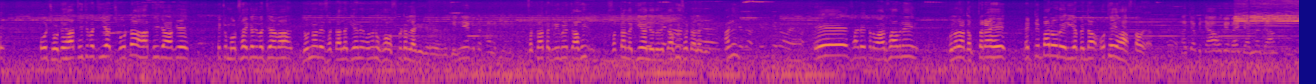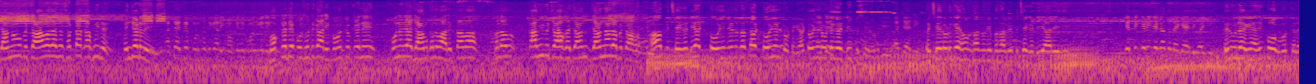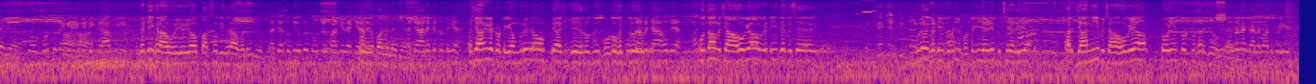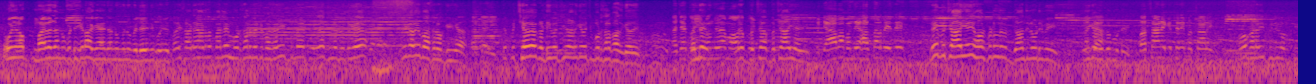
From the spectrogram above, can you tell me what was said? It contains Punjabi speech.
ਉਹ ਛੋਟੇ ਹਾਥੀ 'ਚ ਵੱਜੀ ਆ। ਛੋਟਾ ਹਾਥੀ ਜਾ ਕੇ ਇੱਕ ਮੋਟਰਸਾਈਕਲ ਵੱਜਿਆ ਵਾ ਦੋਨਾਂ ਦੇ ਸੱਟਾਂ ਲੱਗੀਆਂ ਨੇ ਉਹਨਾਂ ਨੂੰ ਹਸਪੀਟਲ ਲੈ ਕੇ ਗਏ ਨੇ। ਕਿੰਨੀਆਂ ਕੁ ਸੱਟਾਂ ਲੱਗੀਆਂ ਨੇ? ਸੱਟਾਂ ਤਕਰੀਬਨ ਕਾਫੀ ਸੱਟਾਂ ਲੱਗੀਆਂ ਨੇ ਉਹਨਾਂ ਦੇ ਕਾਫੀ ਸੱਟਾਂ ਲੱਗੀਆਂ। ਹਾਂਜੀ। ਇਹ ਸਾਡੇ ਤਲਵਾਰ ਸਾਹਿਬ ਨੇ ਉਹਨਾਂ ਦਾ ਦਫ਼ਤਰ ਹੈ ਇਹ ਇਹ ਟਿੱਬਾ ਰੋਡ ਏਰੀਆ ਪੈਂਦਾ ਉੱਥੇ ਇਹ ਹਾਦਸਾ ਹੋਇਆ। ਅੱਛਾ ਬਚਾਅ ਹੋ ਗਿਆ ਵੈਸੇ ਜਾਨਣਾ ਜਾਮ ਜਾਨੋਂ ਬਚਾਅ ਵਾ ਵੈਸੇ ਸੱਟਾਂ ਕਾਫੀ ਨੇ ਇੰਜਰਡ ਨੇ। ਅੱਛਾ ਇੱਥੇ ਪੁਲਿਸ ਅਧਿਕਾਰੀ ਮੌਕੇ ਤੇ ਪਹੁੰਚ ਗਏ ਨੇ। ਮੌਕੇ ਤੇ ਪੁਲਿਸ ਅਧਿਕਾਰੀ ਪਹੁੰਚ ਚੁੱਕੇ ਨੇ ਉਹਨਾਂ ਨੇ ਜਾਮ ਖਲਵਾ ਦਿੱਤਾ ਵਾ। ਮਤਲਬ ਕਾਫੀ ਬਚਾਅ ਹੋ ਗਿਆ ਜਾਨ ਜਾਨਾਂ ਦਾ ਬਚਾਅ ਹੋ ਗਿਆ। ਆ ਪਿੱਛੇ ਗੱਡੀ ਆ ਟੋਜਨ ਜਿਹੜਾ ਦਾ ਤਾਂ ਟੋਜਨ ਟੁੱਟ ਗਿਆ ਟੋਜਨ ਟੁੱਟ ਕੇ ਗੱਡੀ ਪਿੱਛੇ ਰੁੜ ਗਈ। ਅੱਛਾ ਜੀ। ਪਿੱਛੇ ਰੁੜ ਗਏ ਹੁਣ ਸਾਨੂੰ ਨਹੀਂ ਪਤਾ ਵੀ ਪਿੱਛੇ ਗੱਡੀ ਆ ਰਹੀ ਸੀ। ਕਿੱਥੇ ਕਿਹੜੀ ਜਗ੍ਹਾ ਤੋਂ ਲੈ ਕੇ ਆਏ ਸੀ ਬਾਈ ਜੀ? ਇਹਨੂੰ ਲੈ ਗਏ ਅਸੀਂ ਭੋਗਪੁਰ ਤੇ ਲੈ ਗਏ ਆ। ਭੋਗਪੁਰ ਤੋਂ ਲੈ ਕੇ ਆਏ ਗੱਡੀ ਖਰਾਬ ਸੀ ਗੱਡੀ ਖਰਾਬ ਹੋਈ ਹੋਈ ਆ ਉਹ ਪਰਸੋਂ ਦੀ ਖਰਾਬ ਖੜੀ ਸੀ। ਅੱਛਾ ਤੁਸੀਂ ਉਦੋਂ ਟੋਚਰ ਪਾ ਕੇ ਲੈ ਕੇ ਆ ਟੋਜਨ ਪਾ ਕੇ ਲੈ ਕੇ ਆਏ। ਅਚਾਨਕ ਟੁੱਟ ਗਿਆ? ਅਚਾਨਕ ਟੁੱਟ ਗਿਆ ਮੂਰੇ ਜਾ ਉਹ ਪਿਆ ਜੀ ਦੇਖ ਲਓ ਤੁਸੀਂ ਫੋਟੋ ਖਿੱਚ ਉਹਦਾ ਲਓ ਬਚਾਅ ਹੋ ਗਿਆ? ਉਦਾਂ ਬਚਾਅ ਹੋ ਗਿਆ ਉਹ ਗੱਡੀ ਦੇ ਪਿੱਛੇ ਮੂਰੇ ਦੀ ਗੱਡੀ ਥੋੜੀ ਫੁੱਟ ਗਈ ਜਿਹੜੀ ਪਿੱਛੇ ਵਾਲੀ ਆ। ਪਰ ਜਾਨੀ ਬਚਾਅ ਹੋ ਗਿਆ ਟੋਜਨ ਟੁੱਟਣ ਕਰਕੇ ਹੋ ਗਿਆ। ਉਹਨਾਂ ਨਾਲ ਗੱਲਬਾਤ ਕੋਈ? ਟੋਜਨ ਮੈਂ ਤਾਂ ਜਾਨੂੰ ਗੱਡੀ ਖੜਾ ਗਿਆ ਜਾਨੂੰ ਮੈਨੂੰ ਮਿਲੇ ਹੀ ਨਹੀਂ ਕੋਈ। ਭਾਈ ਸਾਡੇ ਆਉਣ ਤੋਂ ਪਹਿਲੇ ਮੋਟਰਸਾਈਕਲ ਵਿੱਚ ਫਸੇ ਸੀ ਥੱਲੇ ਇਹਦਾ ਥੱਲੇ ਟੁੱਟ ਗਿਆ। ਇਹ ਕਰਕੇ ਬੱਸ ਰੁਕ ਗਈ ਆ। ਅੱਛਾ ਜੀ। ਤੇ ਪਿੱਛੇ ਉਹ ਗੱਡੀ ਵੱਜੀ ਆਣ ਕੇ ਵਿੱਚ ਮੋਟਰਸਾਈਕਲ ਫਸ ਗਿਆ ਸੀ ਅੱਛਾ ਕੋਈ ਬੰਦੇ ਦਾ ਮੌਤ ਬਚਾ ਬਚਾ ਹੀ ਆ ਜੀ। ਬਚਾਅ ਵਾ ਬੰਦੇ ਹਸਪਤਾਲ ਭੇਜਦੇ? ਨਹੀਂ ਬਚਾ ਹੀ ਆ ਜੀ ਹਸਪੀਟਲ ਜਾਣ ਦੀ ਲੋੜ ਨਹੀਂ ਪਈ। ਠੀਕ ਹੈ ਬਿਲਕੁਲ ਮੁੰਡੇ। ਬੱਸਾਂ ਵਾਲੇ ਕਿੱਥੇ ਨੇ ਬੱਸਾਂ ਵਾਲੇ? ਉਹ ਖੜੇ ਸੀ ਪੀਲੀ ਰੋਕੀ।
